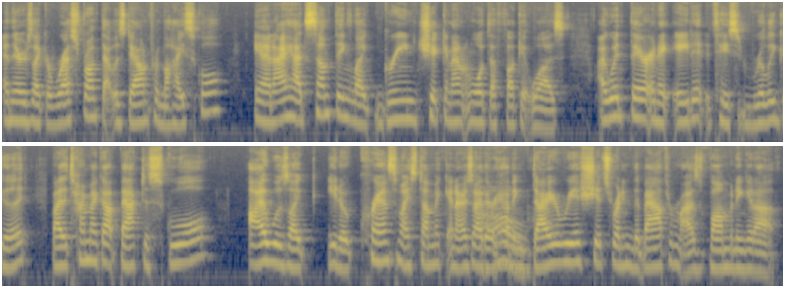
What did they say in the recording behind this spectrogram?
and there's like a restaurant that was down from the high school, and I had something like green chicken. I don't know what the fuck it was. I went there and I ate it. It tasted really good. By the time I got back to school, I was like, you know, cramps in my stomach, and I was either oh. having diarrhea, shits running to the bathroom, I was vomiting it up.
